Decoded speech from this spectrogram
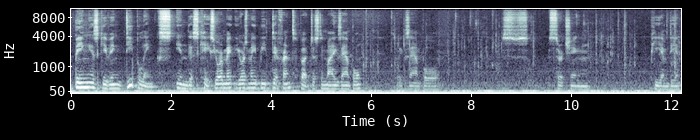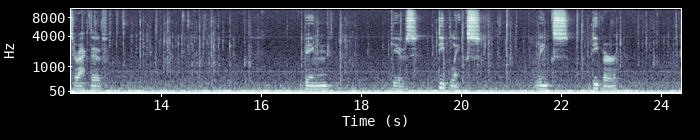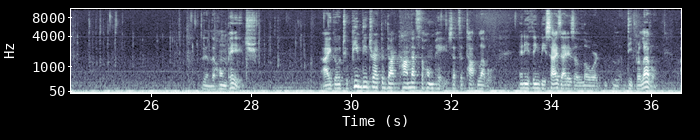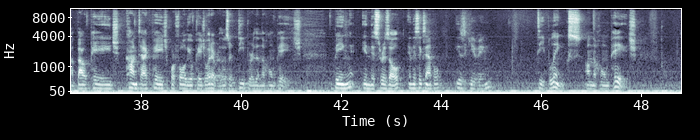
Bing is giving deep links in this case. Your may, yours may be different, but just in my example. So example, searching PMD Interactive. Bing gives deep links. Links deeper than the home page. I go to pmdinteractive.com, that's the home page, that's the top level. Anything besides that is a lower, deeper level. About page, contact page, portfolio page, whatever, those are deeper than the home page. Bing, in this result, in this example, is giving deep links on the home page.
